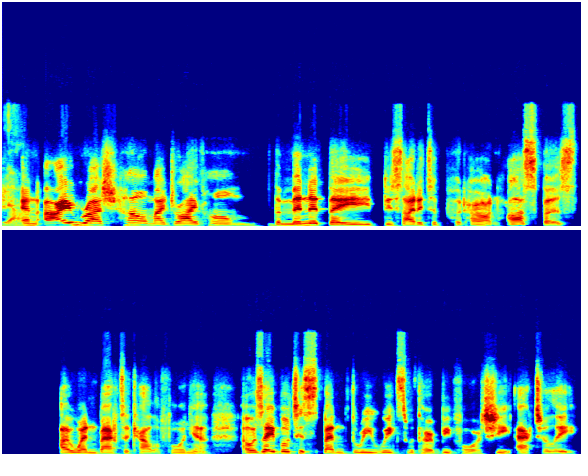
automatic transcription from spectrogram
Yeah. And I rush home. I drive home the minute they decided to put her on hospice. I went back to California. I was able to spend three weeks with her before she actually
